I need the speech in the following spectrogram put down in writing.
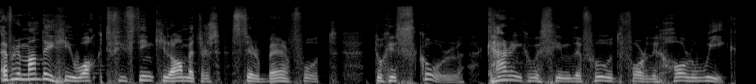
Every Monday he walked 15 kilometers, still barefoot, to his school, carrying with him the food for the whole week.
